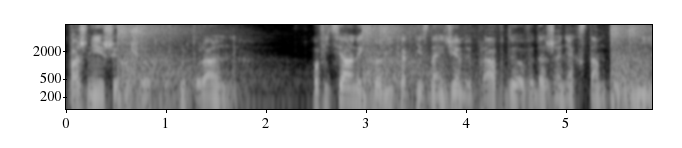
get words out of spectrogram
ważniejszych ośrodków kulturalnych. W oficjalnych kronikach nie znajdziemy prawdy o wydarzeniach z tamtych dni.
